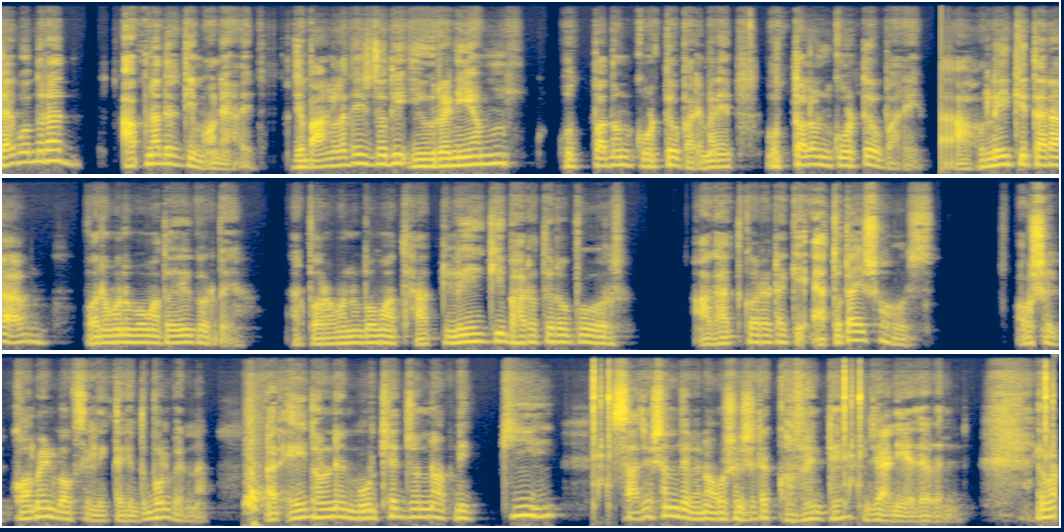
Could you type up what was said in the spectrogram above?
যাই বন্ধুরা, আপনাদের কি মনে হয় যে বাংলাদেশ যদি ইউরেনিয়াম উৎপাদন করতেও পারে মানে উত্তোলন করতেও পারে, তাহলেই কি তারা পরমাণু বোমা তৈরি করবে? আর পরমাণু বোমা থাকলেই কি ভারতের ওপর আঘাত করাটা কি এতটাই সহজ? অবশ্যই কমেন্ট বক্সে লিখতে কিন্তু বলবেন না। আর এই ধরনের মূর্খের জন্য আপনি কি সাজেশন দেবেন, অবশ্যই সেটা কমেন্টে জানিয়ে যাবেন। এবং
